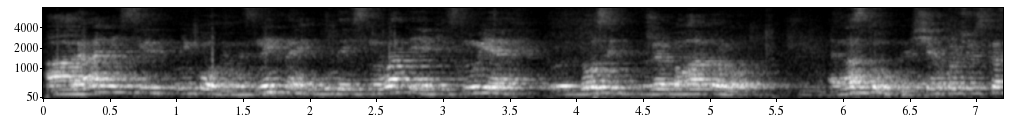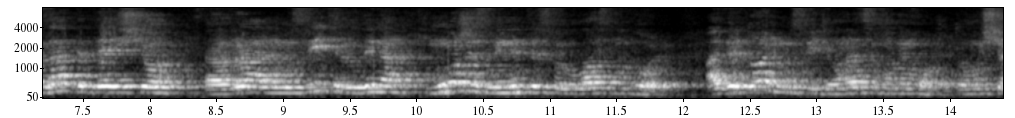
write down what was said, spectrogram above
А реальний світ ніколи не зникне і буде існувати, як існує е, досить вже багато років. Е, Наступне, ще хочу сказати, те, що е, в реальному світі людина може змінити свою власну долю. А в віртуальному світі вона цього не може, тому що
